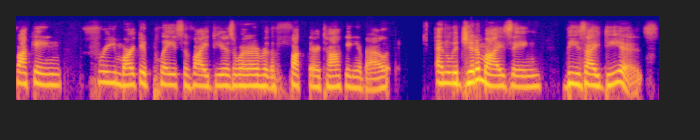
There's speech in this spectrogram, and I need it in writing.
fucking free marketplace of ideas or whatever the fuck they're talking about and legitimizing these ideas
